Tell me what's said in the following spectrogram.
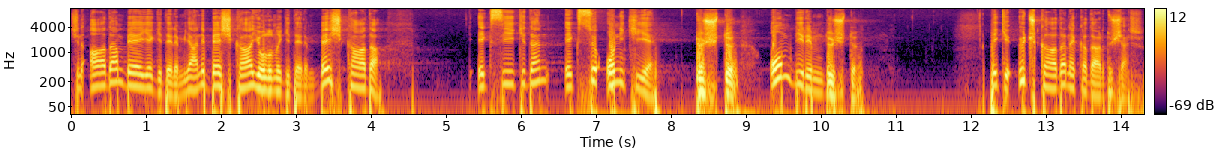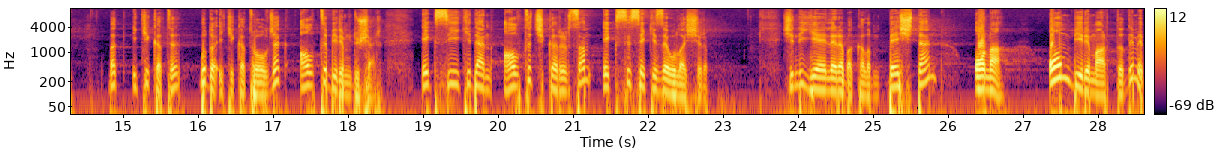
Şimdi A'dan B'ye gidelim. Yani 5K yolunu gidelim. 5K'da eksi 2'den eksi 12'ye düştü. 10 birim düştü. Peki 3K'da ne kadar düşer? Bak 2 katı, bu da 2 katı olacak. 6 birim düşer. Eksi 2'den 6 çıkarırsam eksi 8'e ulaşırım. Şimdi y'lere bakalım. 5'ten 10'a 10 birim arttı değil mi?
